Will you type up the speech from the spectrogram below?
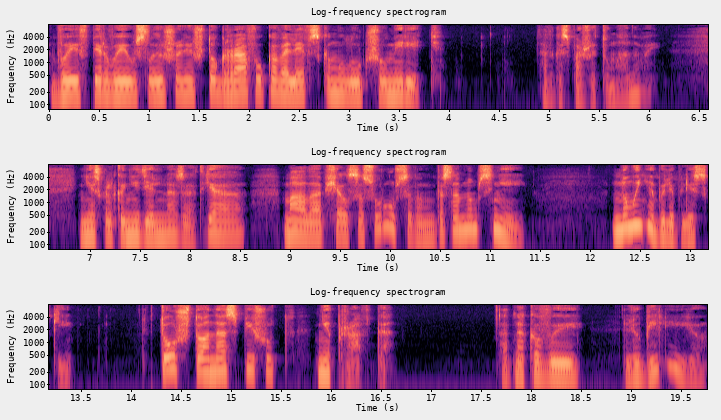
вы впервые услышали, что графу Ковалевскому лучше умереть? От госпожи Тумановой. Несколько недель назад я мало общался с Урусовым, в основном с ней. Но мы не были близки. То, что о нас пишут, неправда. Однако вы любили ее?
